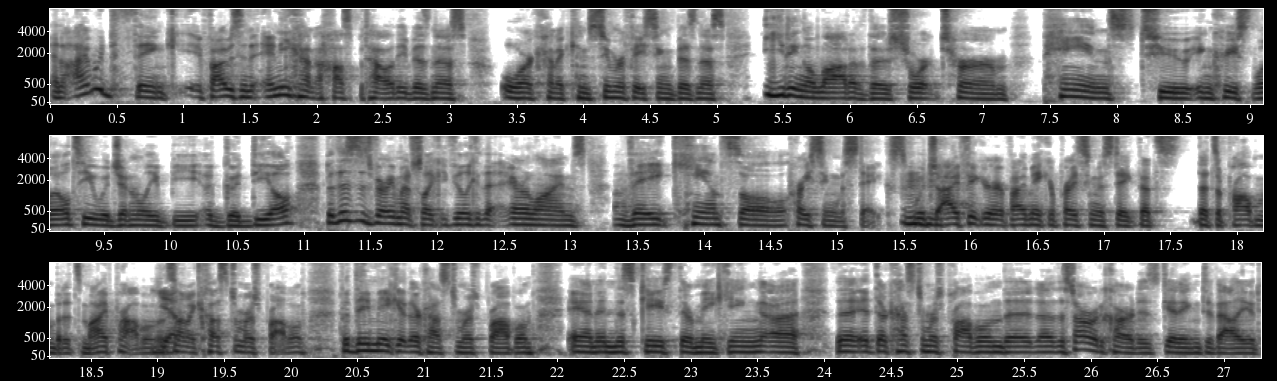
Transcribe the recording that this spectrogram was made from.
And I would think if I was in any kind of hospitality business or kind of consumer facing business, eating a lot of those short term pains to increase loyalty would generally be a good deal. But this is very much like if you look at the airlines, they cancel pricing mistakes, mm-hmm. which I figure if I make a pricing mistake, that's, that's a problem, but it's my problem. It's yep. not my customer's problem, but they make it their customer's problem. And in this case, they're making, uh, the, their customer's problem that uh, the Starwood card is getting devalued.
